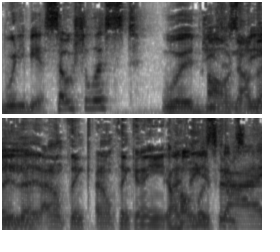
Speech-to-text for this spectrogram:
would he be a socialist? Would Jesus oh no, be? the- the- I don't think I don't think any I think homeless if guy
